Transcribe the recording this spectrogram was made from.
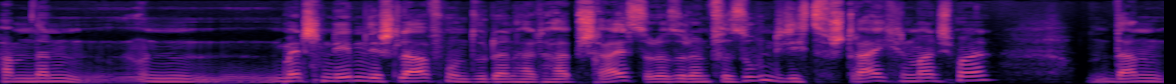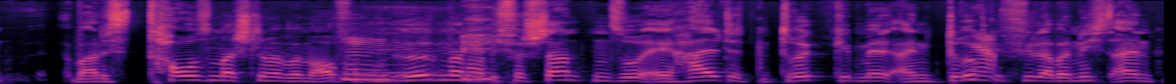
haben dann und Menschen neben dir schlafen und du dann halt halb schreist oder so, dann versuchen die dich zu streicheln manchmal. Und dann war das tausendmal schlimmer beim Aufwachen. Und irgendwann habe ich verstanden, so, ey, haltet, drück, gib mir ein Drückgefühl, aber nicht ein.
